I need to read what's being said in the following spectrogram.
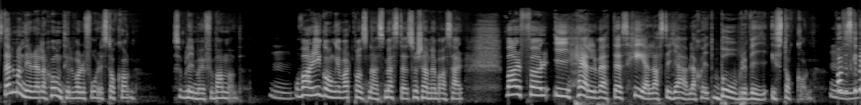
Ställer man det i relation till vad du får i Stockholm så blir man ju förbannad. Och varje gång jag varit på en sån här semester så känner jag bara så här. Varför i helvetes helaste jävla skit bor vi i Stockholm? Varför ska vi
